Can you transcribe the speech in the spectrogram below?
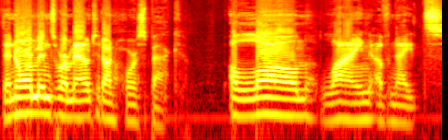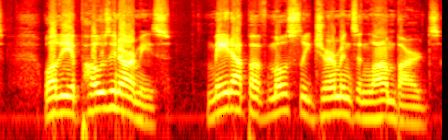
The Normans were mounted on horseback, a long line of knights, while the opposing armies, made up of mostly Germans and Lombards,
